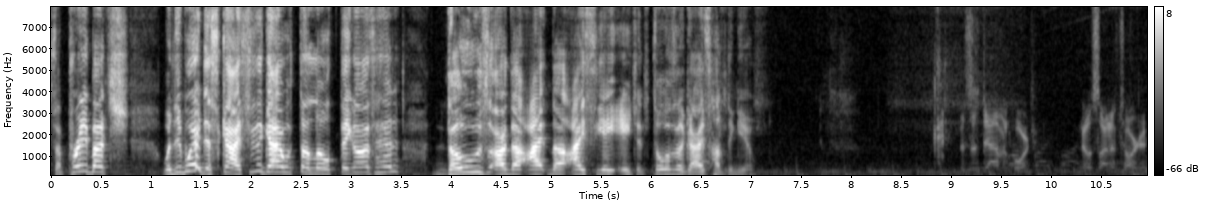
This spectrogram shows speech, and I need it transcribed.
Alright, so pretty much, when they wear a disguise, see the guy with the little thing on his head? Those are the I, the ICA agents. Those are the guys hunting you. This is Davenport. No sign of target.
